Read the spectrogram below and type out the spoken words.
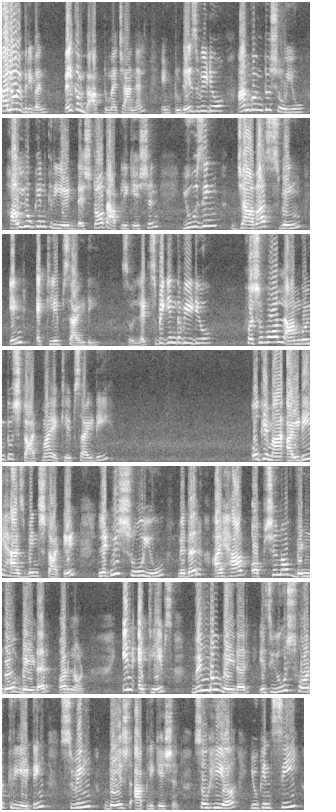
Hello everyone, welcome back to my channel. In today's video, I'm going to show you how you can create desktop application using Java Swing in Eclipse IDE. So let's begin the video. First of all, I'm going to start my Eclipse IDE. Okay, my IDE has been started. Let me show you whether I have option of window builder or not. In Eclipse, window builder is used for creating swing based application. So here you can see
